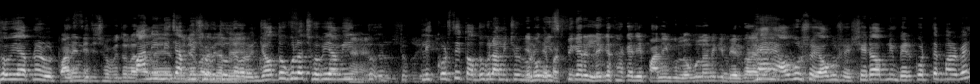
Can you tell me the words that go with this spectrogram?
ছবি আপনার উঠবে পানির নিচে ছবি তোলা পানির নিচে আপনি ছবি তুলতে। পারবেন। যতগুলো ছবি আমি হ্যাঁ, ক্লিক করছি ততগুলো আমি ছবি উঠাতে পারছি। স্পিকারে লেগে থাকা যে পানিগুলো ওগুলো নাকি বের করা হ্যাঁ হ্যাঁ অবশ্যই অবশ্যই। সেটা আপনি বের করতে পারবেন।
